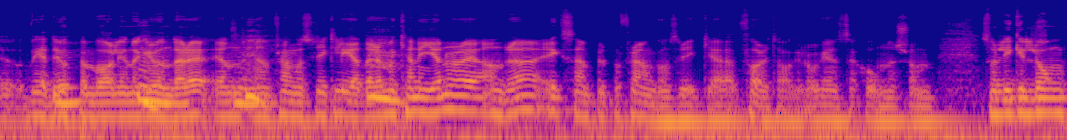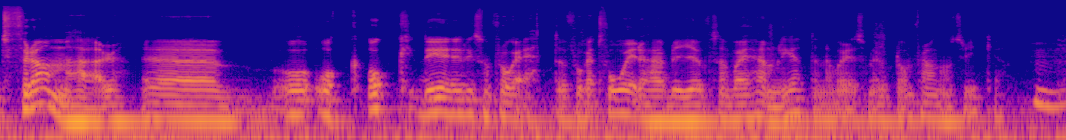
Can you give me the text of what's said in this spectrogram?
eh, VD Mm. uppenbarligen och Mm. grundare, en, Mm. en framgångsrik ledare. Men kan ni ge några andra exempel på framgångsrika företag eller organisationer som, som ligger långt fram här? Eh, och, och, och det är liksom fråga ett och fråga två i det här blir ju sen, vad är hemligheten och vad är det som har gjort dem framgångsrika? Mm.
